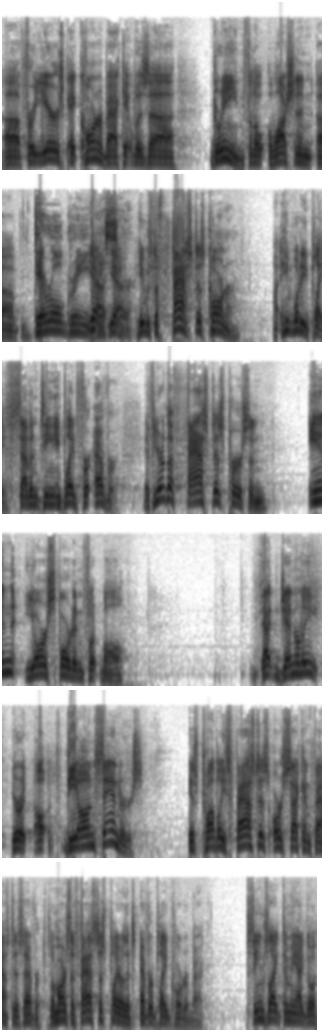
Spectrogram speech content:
Uh, for years at cornerback, it was uh, Green for the Washington. Uh, Darrell Green. Yeah, yes, yeah. Sir. He was the fastest corner. Uh, he, what did he play? 17. He played forever. If you're the fastest person in your sport in football, that generally you're uh, Deion Sanders is probably fastest or second fastest ever. Lamar's the fastest player that's ever played quarterback. Seems like to me, I go.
